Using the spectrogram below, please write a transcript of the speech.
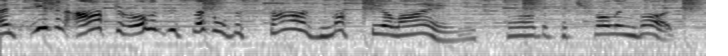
And even after all of this level, the stars must be aligned for the patrolling boats.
